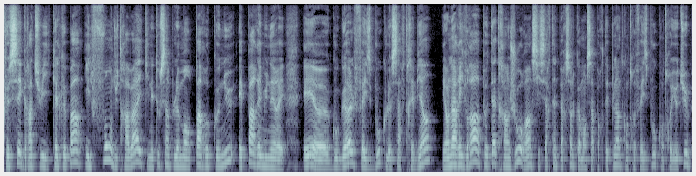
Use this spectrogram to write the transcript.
que c'est gratuit. Quelque part, ils font du travail qui n'est tout simplement pas reconnu et pas rémunéré. Et euh, Google, Facebook le savent très bien. Et on arrivera peut-être un jour, hein, si certaines personnes commencent à porter plainte contre Facebook, contre YouTube,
